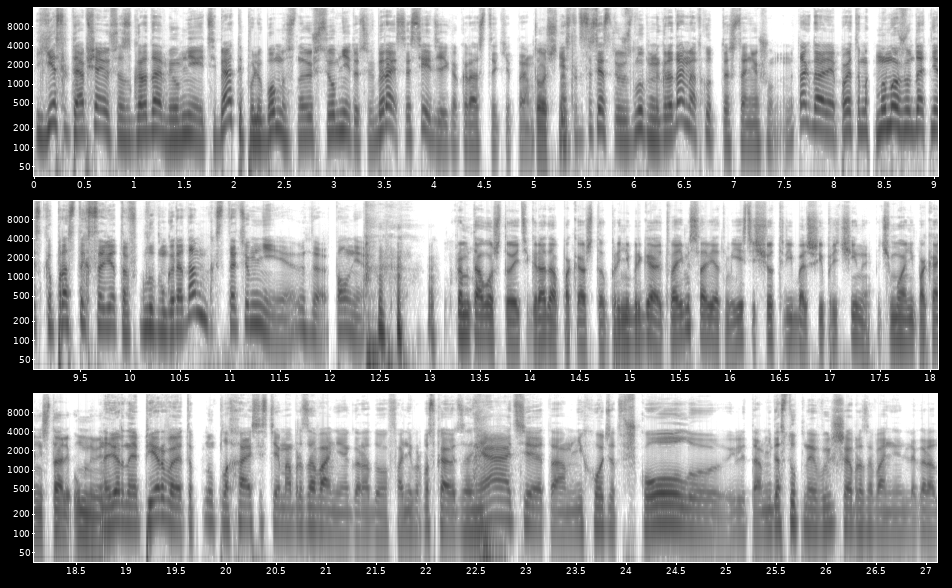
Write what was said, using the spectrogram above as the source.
Если ты общаешься с городами умнее тебя, ты по-любому становишься умнее. То есть выбирай соседей как раз-таки там. Точно. Если ты соседствуешь с глупыми городами, откуда ты станешь умным? И так далее. Поэтому мы можем дать несколько простых советов глупым городам, как стать умнее. Да, вполне. Кроме того, что эти города пока что пренебрегают твоими советами, есть еще три большие причины, почему они пока не стали умными. Наверное, первое это ну, плохая система образования городов. Они пропускают занятия, там не ходят в школу, или там недоступное высшее образование для городов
